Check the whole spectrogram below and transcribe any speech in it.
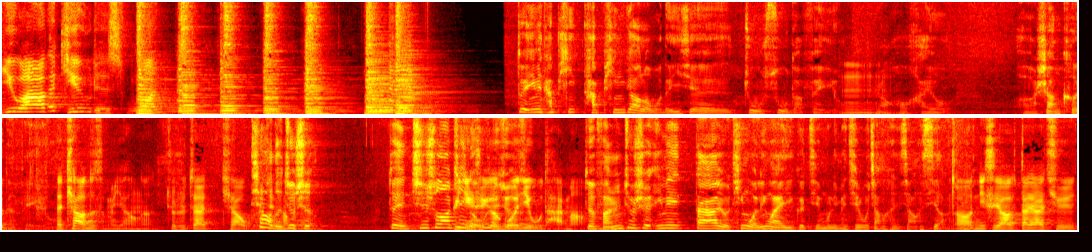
You are, the cutest one. 对，因为他拼他拼掉了我的一些住宿的费用，嗯然后还有呃上课的费用。那跳的怎么样呢？就是在跳舞跳的就是对，其实说到这个，毕竟是一个国际舞台嘛。对，反正就是因为大家有听我另外一个节目里面，其实我讲的很详细了。哦，你是要大家去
